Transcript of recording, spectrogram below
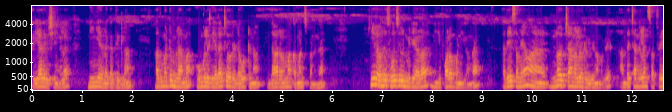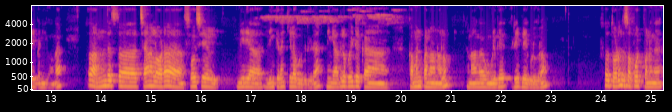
தெரியாத விஷயங்களை நீங்கள் இதில் கற்றுக்கலாம் அது மட்டும் இல்லாமல் உங்களுக்கு ஏதாச்சும் ஒரு டவுட்டுனா தாராளமாக கமெண்ட்ஸ் பண்ணுங்கள் கீழே வந்து சோஷியல் மீடியாவில் நீங்கள் ஃபாலோ பண்ணிக்கோங்க. அதே சமயம் இன்னொரு சேனலும் இருக்குது நமக்கு. அந்த சேனலையும் சப்ஸ்கிரைப் பண்ணிக்கோங்க. ஸோ அந்த சேனலோட சோஷியல் மீடியா லிங்க்கு தான் கீழே கொடுத்துருக்குறேன். நீங்கள் அதில் போயிட்டு க கமெண்ட் பண்ணானாலும் நாங்கள் உங்களுக்கு ரீப்ளை கொடுக்குறோம். ஸோ தொடர்ந்து சப்போர்ட் பண்ணுங்கள்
